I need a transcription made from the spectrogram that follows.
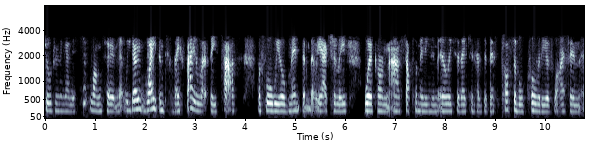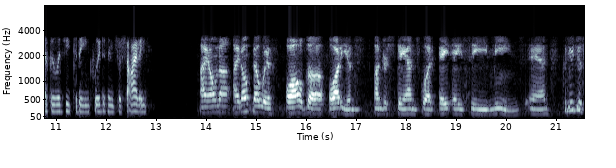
children are going to sit long term, that we don't wait until they fail at these tasks before we augment them, that we actually work on uh, supplementing them early so they can have the best possible quality of life and ability to be included in society. Iona, I don't know if all the audience understands what AAC means, and could you just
